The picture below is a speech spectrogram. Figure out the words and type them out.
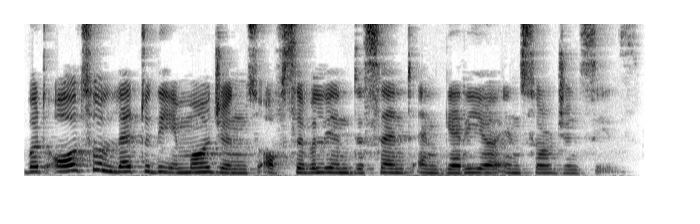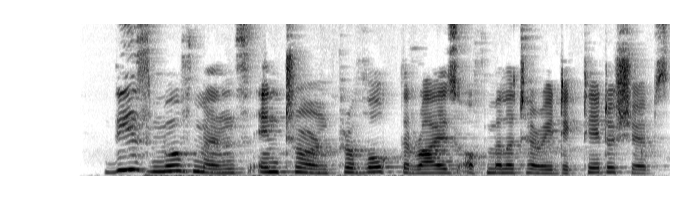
but also led to the emergence of civilian dissent and guerrilla insurgencies. These movements, in turn, provoked the rise of military dictatorships,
